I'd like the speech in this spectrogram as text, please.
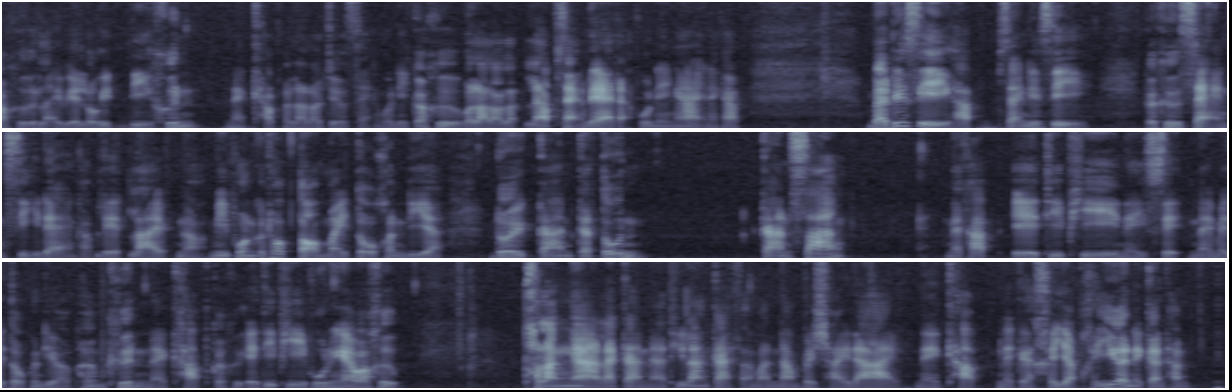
ก็คือไหลเวียนโลหิตดีขึ้นนะครับ เวลาเราเจอแสงวันนี้ก็คือเวลาเรารับแสงแดดอะพูดง่ายๆนะครับ แบบที่ 4 ครับ แสงที่ 4 ก็คือแสงสีแดงครับ red light เนาะ มีผลกระทบต่อไมโตคอนเดรีย โดยการกระตุ้นการสร้างนะครับ ATP ในเซในไมโตคอนเดรียเพิ่มขึ้นนะครับ ก็คือ ATP พูดง่ายๆว่าคือพลังงานละกันนะที่ร่างกายสามารถนำไปใช้ได้นะครับในการขยับเขยื้อนในการทำ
